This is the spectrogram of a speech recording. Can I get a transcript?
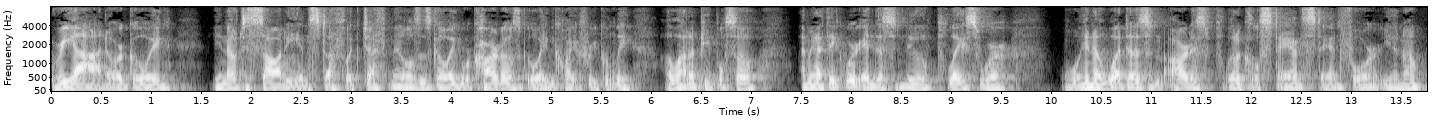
Riyadh or going, you know, to Saudi and stuff like Jeff Mills is going, Ricardo's going quite frequently. A lot of people. So, I mean, I think we're in this new place where, you know, what does an artist's political stance stand for, you know?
